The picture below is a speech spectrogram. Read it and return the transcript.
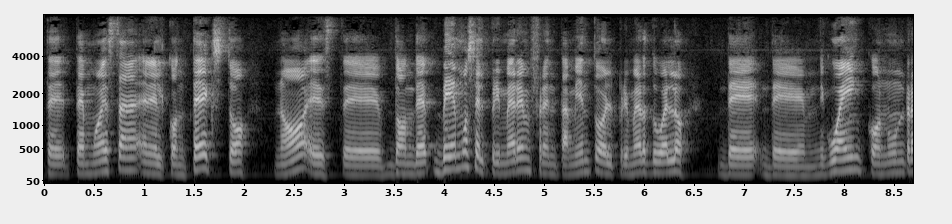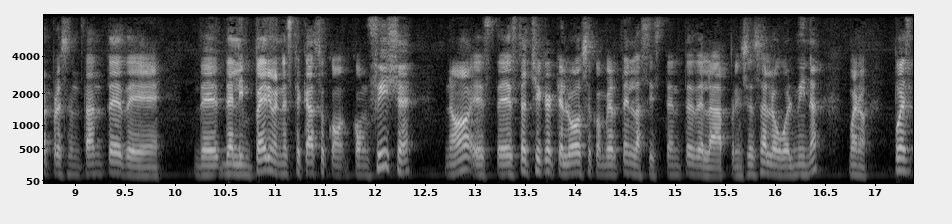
te, muestran en el contexto, ¿no? Este, donde vemos el primer enfrentamiento, el primer duelo de, Wayne con un representante de, del imperio, en este caso con, con ¿no? Este, esta chica que luego se convierte en la asistente de la princesa Lowelmina. Bueno, pues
